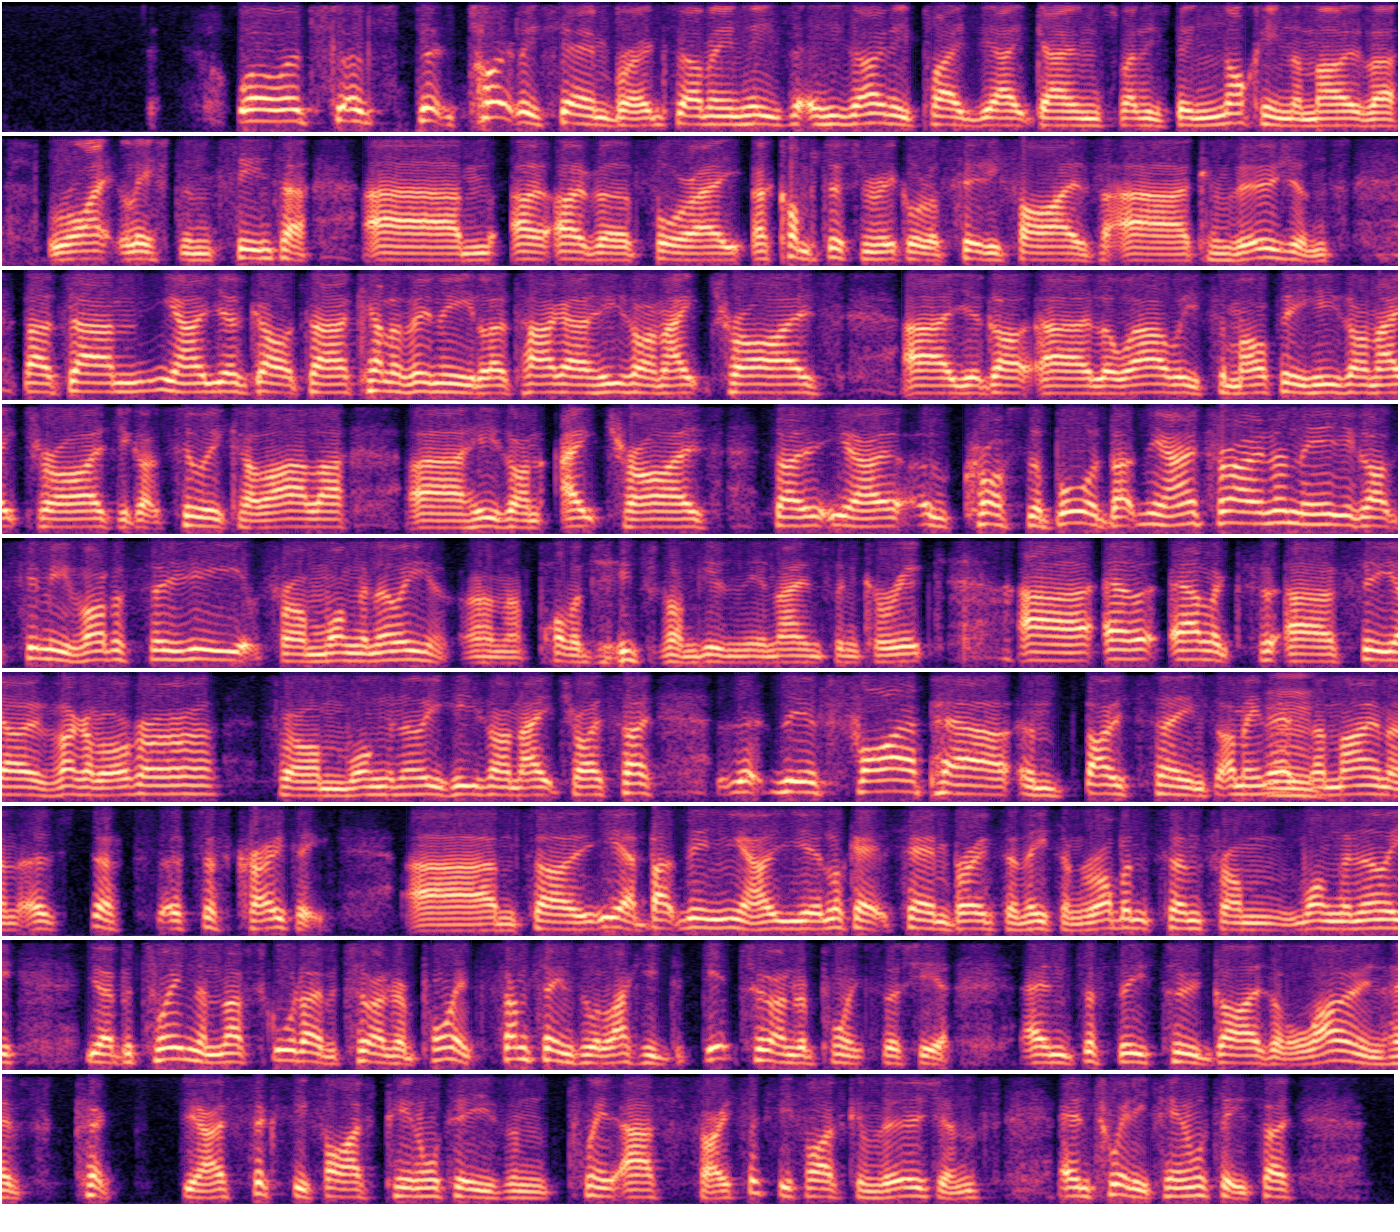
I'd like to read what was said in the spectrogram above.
Well, it's it's totally Sam Briggs. I mean, he's he's only played the eight games, but he's been knocking them over right, left, and centre um, over for a, a, competition record of 35 uh, conversions. But, um, you know, you've got uh, Kalavini Lataga, he's on eight tries. Uh, you've got uh, Luawi Samalti, he's on eight tries. You've got Sui Kalala, uh, he's on eight tries. So, you know, across the board. But, you know, thrown in there, you've got Simi Vodasiti from Wanganui, and apologies if I'm getting their names incorrect. Uh, Alex uh, CEO Vagarogara from Wanganui, he's on eight tries. So th- there's firepower in both teams. I mean, mm. at the moment, it's just, it's just crazy. Um, so yeah, but then you know you look at Sam Briggs and Ethan Robinson from Wanganui. You know between them they've scored over 200 points. Some teams were lucky to get 200 points this year, and just these two guys alone have kicked you know 65 penalties and 20 uh, sorry 65 conversions and 20 penalties. So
